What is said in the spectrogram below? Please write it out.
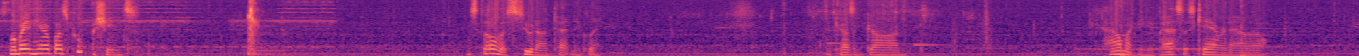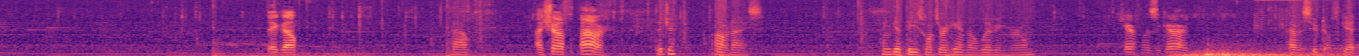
There's nobody in here but poop machines. I still have a suit on, technically. It hasn't gone. How am I gonna get past this camera now, though? There you go. How? I shut off the power. Did you? Oh, nice. I can get these ones right here in the living room. Careful as a guard. Have a suit, don't forget.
